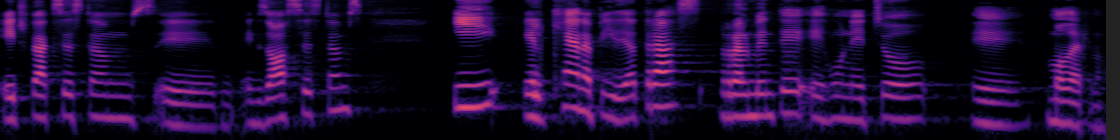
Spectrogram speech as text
HVAC um, systems, eh, exhaust systems. Y el canopy de atrás realmente es un hecho eh, moderno.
